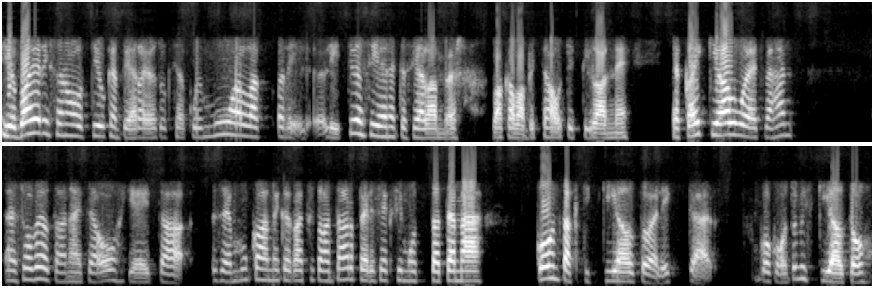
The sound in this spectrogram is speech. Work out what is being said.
Joo, Bayerissa on ollut tiukempia rajoituksia kuin muualla liittyen siihen, että siellä on myös vakavampi tautitilanne. Ja kaikki alueet vähän soveltaa näitä ohjeita sen mukaan, mikä katsotaan tarpeelliseksi, mutta tämä kontaktikielto, eli kokoontumiskielto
